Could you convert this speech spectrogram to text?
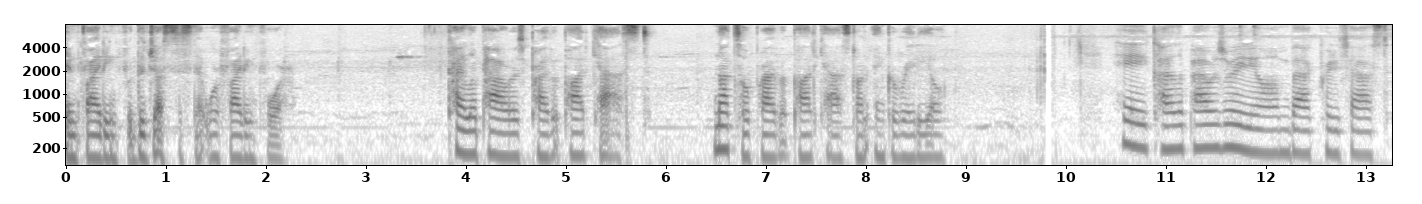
and fighting for the justice that we're fighting for. Kaila Powerz private podcast, not so private podcast on Anchor Radio. Hey, Kaila Powerz Radio, I'm back pretty fast.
